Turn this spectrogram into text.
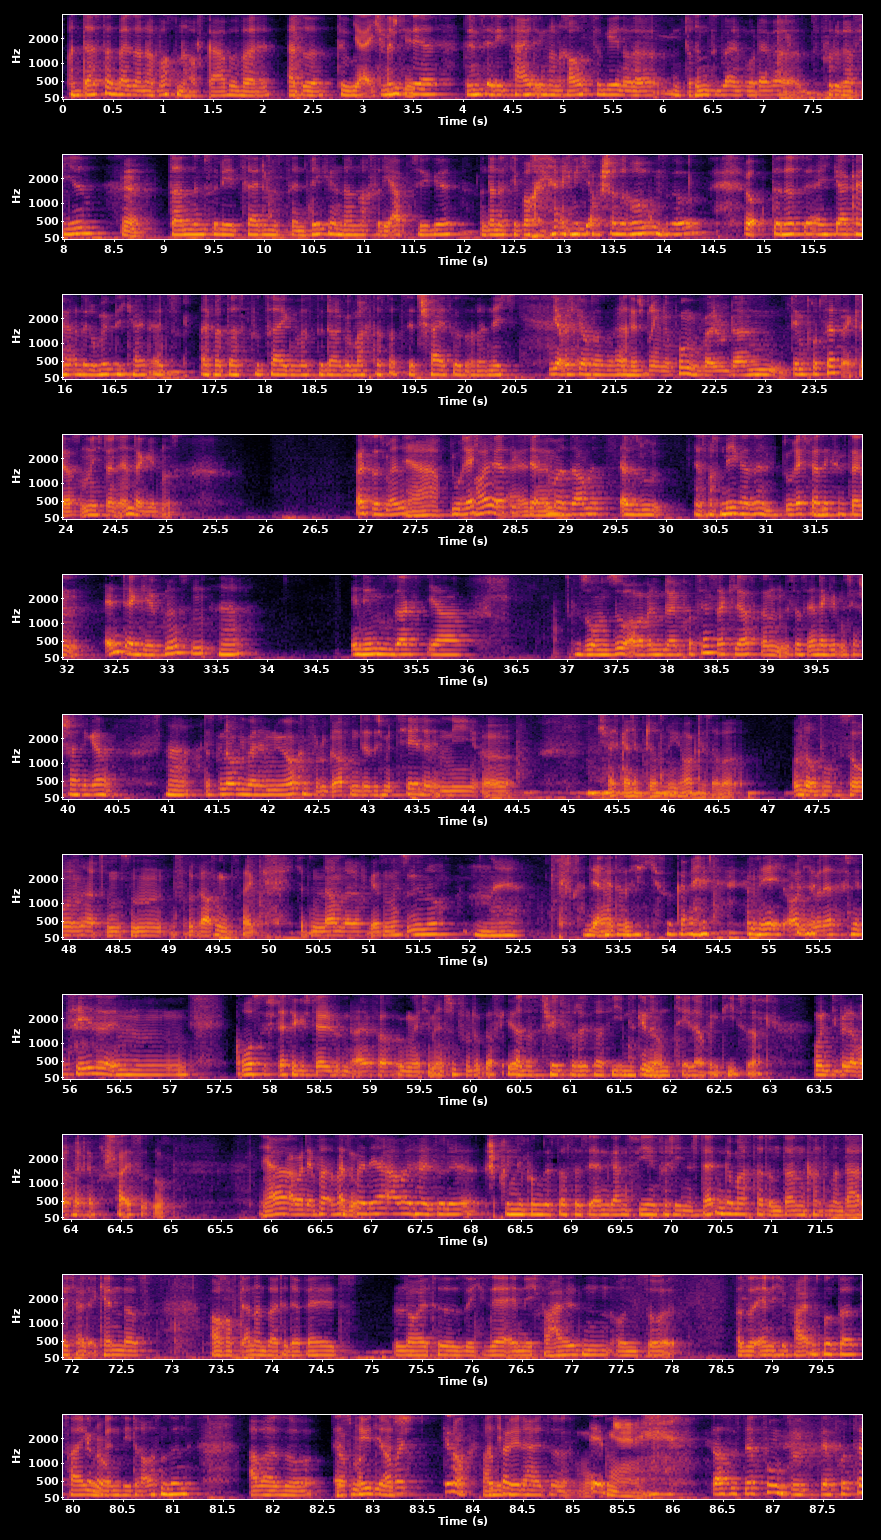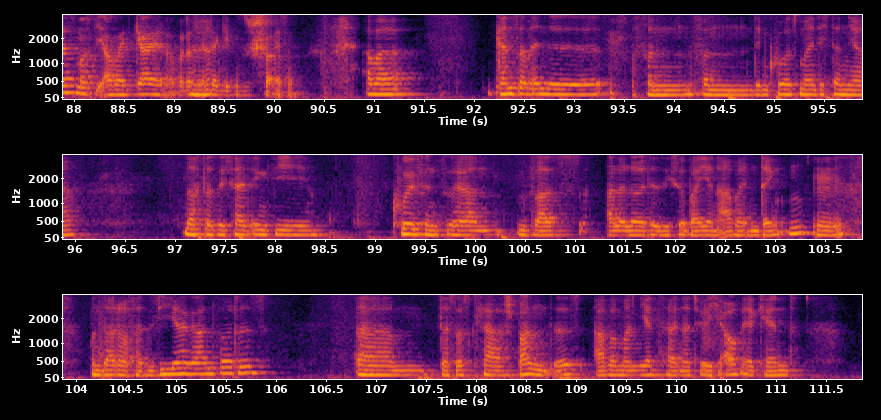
Und das dann bei so einer Wochenaufgabe, weil, also du, Ja, ich nimmst dir, du nimmst dir die Zeit, irgendwann rauszugehen oder drin zu bleiben, whatever, zu fotografieren. Ja. Dann nimmst du dir die Zeit, um es zu entwickeln, dann machst du die Abzüge und dann ist die Woche eigentlich auch schon rum. So. Ja. Dann hast du eigentlich gar keine andere Möglichkeit, als einfach das zu zeigen, was du da gemacht hast, ob es jetzt scheiße ist oder nicht. Ja, aber ich glaube, das ist halt Ähm. der springende Punkt, weil du dann den Prozess erklärst und nicht dein Endergebnis. Weißt du, was ich meine? Ja, Du voll, rechtfertigst ja Alter. immer damit, also du, Das macht mega Sinn. du rechtfertigst halt dein Endergebnis Ja. indem du sagst, ja, so und so, aber wenn du deinen Prozess erklärst, dann ist das Endergebnis ja scheißegal. Ja. Das ist genau wie bei dem New Yorker Fotografen, der sich mit Tele in die, äh, ich weiß gar nicht, ob der aus New York ist, aber unsere Professorin hat uns einen Fotografen gezeigt. Ich habe den Namen leider vergessen, weißt du den noch? Nee. Fand Der hat sich- nicht so geil. Nee, ich auch nicht, aber der hat sich mit Tele in große Städte gestellt und einfach irgendwelche Menschen fotografiert. Also Streetfotografie mit Genau. einem Teleobjektiv so. und die Bilder waren halt einfach scheiße so. Ja, Aber der- wa- was also- bei der Arbeit halt so der springende Punkt ist, dass das er in ganz vielen verschiedenen Städten gemacht hat und dann konnte man dadurch halt erkennen, dass auch auf der anderen Seite der Welt Leute sich sehr ähnlich verhalten und so, also ähnliche Verhaltensmuster zeigen, Genau. wenn sie draußen sind. Aber so Das macht die ästhetisch Arbeit. Genau, waren das die ist halt, Bilder halt so. Eben. das ist der Punkt. So, der Prozess macht die Arbeit geil, aber das Ja. Endergebnis ist scheiße. Aber ganz am Ende von, von dem Kurs meinte ich dann ja noch, dass ich es halt irgendwie cool finde zu hören, was alle Leute sich so bei ihren Arbeiten denken. Mhm. Und darauf hat sie ja geantwortet, ähm, dass das klar spannend ist, aber man jetzt halt natürlich auch erkennt,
